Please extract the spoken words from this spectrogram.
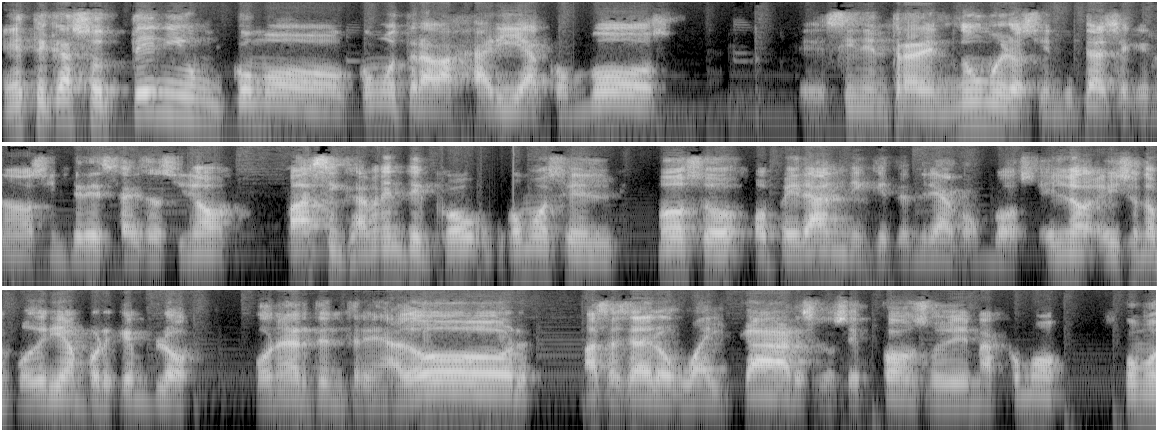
En este caso, Tenium, ¿cómo, cómo trabajaría con vos? Eh, sin entrar en números y en detalles, que no nos interesa eso, sino básicamente cómo, cómo es el modo operandi que tendría con vos. Ellos no podrían, por ejemplo, ponerte entrenador, más allá de los wildcards, los sponsors y demás. ¿Cómo, cómo,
